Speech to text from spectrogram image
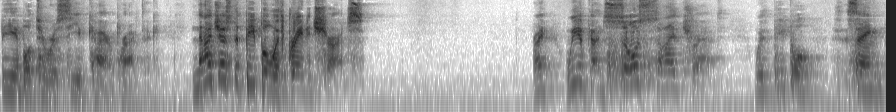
be able to receive chiropractic, not just the people with great insurance. Right? We have gotten so sidetracked with people saying,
